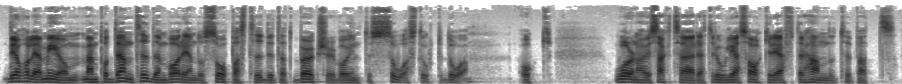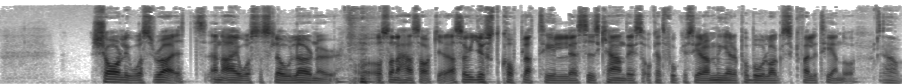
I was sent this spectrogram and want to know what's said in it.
Det håller jag med om, men på den tiden var det ändå så pass tidigt att Berkshire var inte så stort då. Och Warren har ju sagt så här rätt roliga saker i efterhand, typ att Charlie was right and I was a slow learner och, och sådana här saker. Alltså just kopplat till Seas Candies och att fokusera mer på bolagskvaliteten då. Ja.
